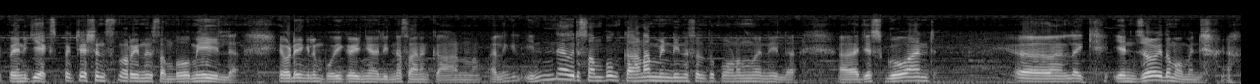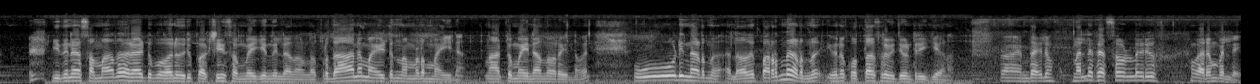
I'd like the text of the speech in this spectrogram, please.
ഇപ്പം എനിക്ക് എക്സ്പെക്റ്റേഷൻസ് എന്ന് പറയുന്ന ഒരു സംഭവമേ ഇല്ല. എവിടെയെങ്കിലും പോയി കഴിഞ്ഞാൽ ഇന്ന സാധനം കാണണം. അല്ലെങ്കിൽ ഇന്ന ഒരു സംഭവം കാണാൻ വേണ്ടി ഇന്ന സ്ഥലത്ത് പോകണം എന്ന് തന്നെ ഇല്ല. Just go and like enjoy the moment ഇതിനെ സമാധാനമായിട്ട് പോകാൻ ഒരു പക്ഷിയും സമ്മതിക്കുന്നില്ല എന്നുള്ളത്. പ്രധാനമായിട്ടും നമ്മുടെ മൈന നാട്ടുമൈന എന്ന് പറയുന്നവൻ ഓടി നടന്ന് അല്ലാതെ പറന്ന് നടന്ന് ഇവനെ കൊത്താൻ ശ്രമിച്ചുകൊണ്ടിരിക്കുകയാണ്. എന്തായാലും നല്ല രസമുള്ളൊരു വരമ്പല്ലേ?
